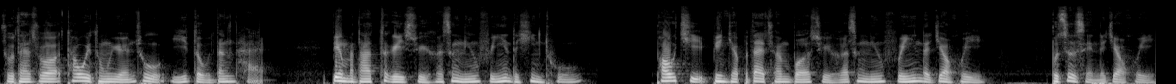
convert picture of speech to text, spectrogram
主才说他会从原处移走灯台，并把它赐给水和圣灵福音的信徒。抛弃并且不再传播水和圣灵福音的教会，不是神的教会。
